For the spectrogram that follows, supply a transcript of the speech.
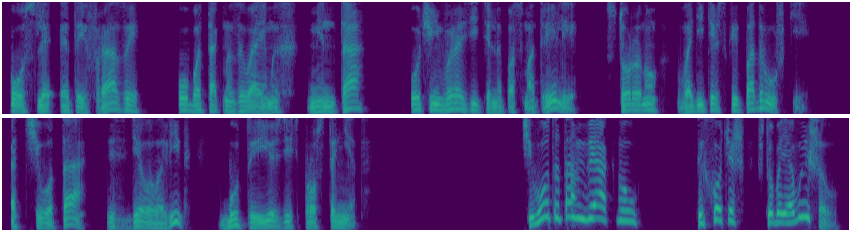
После этой фразы оба так называемых «мента» очень выразительно посмотрели в сторону водительской подружки отчего та сделала вид, будто ее здесь просто нет. «Чего ты там вякнул? Ты хочешь, чтобы я вышел?»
